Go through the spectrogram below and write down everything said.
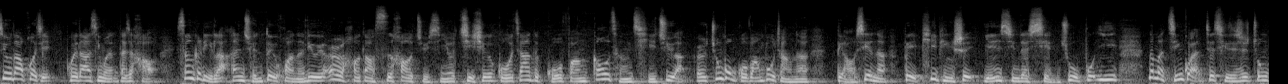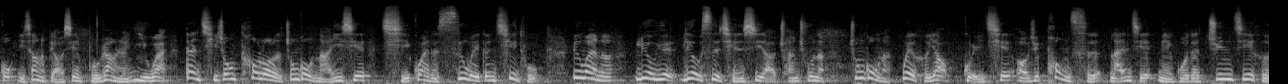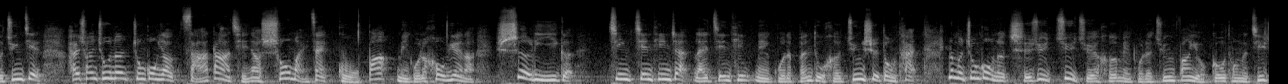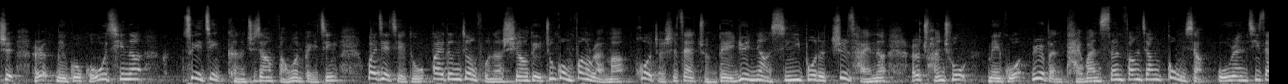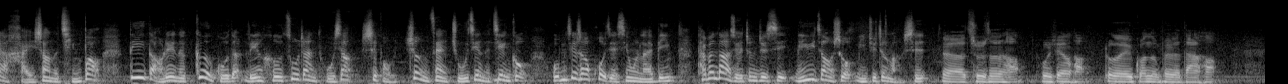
进入大破解，回答新闻。大家好，香格里拉安全对话呢，六月二号到四号举行，有几十个国家的国防高层齐聚啊。而中共国防部长呢，表现呢被批评是言行的显著不一。那么尽管这其实是中共以上的表现不让人意外，但其中透露了中共哪一些奇怪的思维跟企图？另外呢，六月六四前夕啊，传出呢中共呢为何要鬼切哦去碰瓷拦截美国的军机和军舰，还传出呢中共要砸大钱要收买在古巴美国的后院啊，设立一个经监听站来监听美国的本土和军事动态。那么中共呢持续拒绝和美国的军方有沟通的机制，而美国国务卿呢？最近可能就将访问北京，外界解读拜登政府呢是要对中共放软吗？或者是在准备酝酿新一波的制裁呢？而传出美国、日本、台湾三方将共享无人机在海上的情报，第一岛链的各国的联合作战图像是否正在逐渐的建构？我们介绍破解新闻来宾，台湾大学政治系名誉教授明居正老师。呃，主持人好，胡先生好，各位观众朋友大家好。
